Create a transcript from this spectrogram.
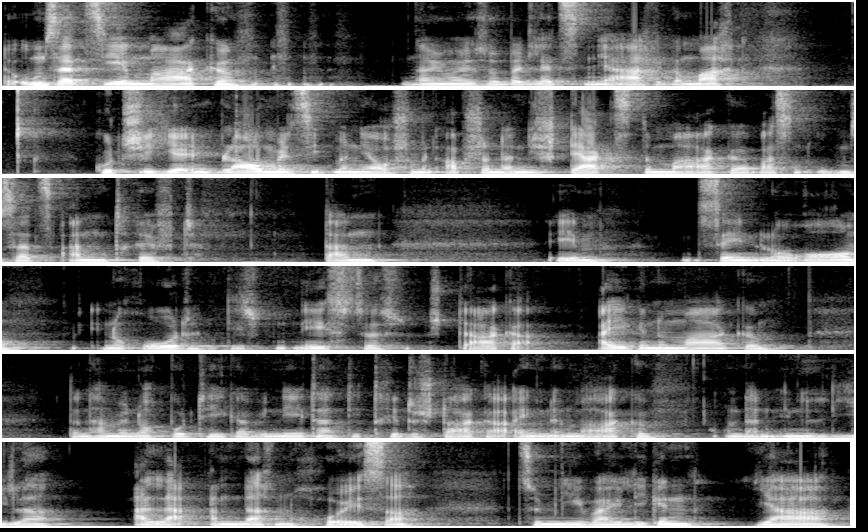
Der Umsatz je Marke, habe ich mal so über die letzten Jahre gemacht. Gucci hier in Blau, mit sieht man ja auch schon mit Abstand dann die stärkste Marke, was den Umsatz antrifft. Dann eben Saint Laurent in Rot, die nächste starke eigene Marke. Dann haben wir noch Bottega Veneta, die dritte starke eigene Marke. Und dann in Lila alle anderen Häuser zum jeweiligen Jahr.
